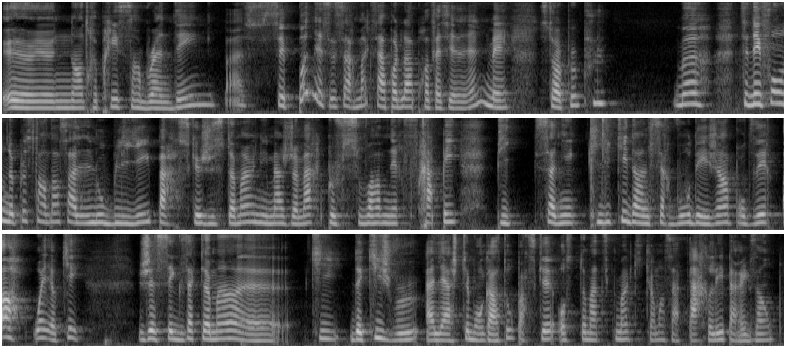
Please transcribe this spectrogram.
une entreprise sans branding, ben, c'est pas nécessairement que ça n'a pas de l'air professionnel, mais c'est un peu plus. Ben, tu sais, des fois, on a plus tendance à l'oublier parce que justement, une image de marque peut souvent venir frapper, puis ça vient cliquer dans le cerveau des gens pour dire Ah, ouais, OK, je sais exactement euh, qui, de qui je veux aller acheter mon gâteau parce que automatiquement, qu'ils commencent à parler, par exemple,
